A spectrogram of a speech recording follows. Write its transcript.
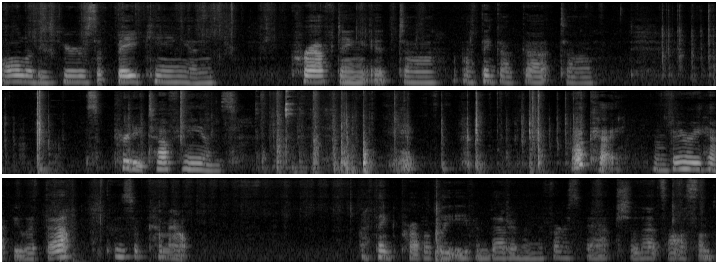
all of the years of baking and crafting. It, uh, I think I've got uh, some pretty tough hands. Okay, I'm very happy with that. Those have come out, I think, probably even better than the first batch, so that's awesome.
